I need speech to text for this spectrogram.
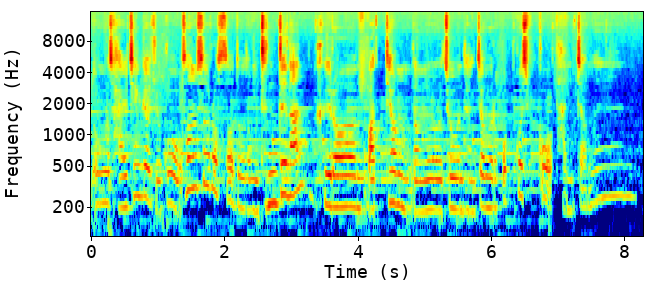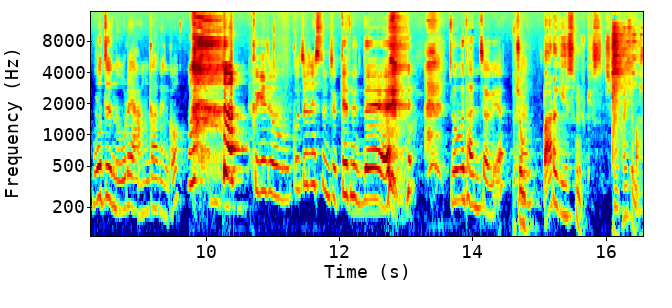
너무 잘 챙겨주고 선수로서도 너무 든든한 그런 맏형 너무 좋은 장점으로 뽑고 싶고 단점은 뭐든 오래 안 가는 거? 그게 좀 꾸준했으면 좋겠는데 너무 단점이야? 좀 빠르게 했으면 좋겠어. 지금 할 게 많아.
